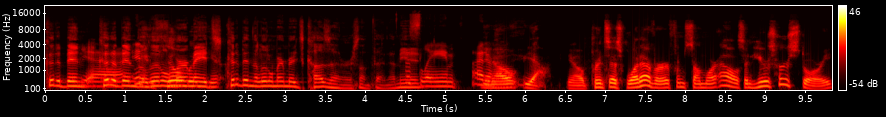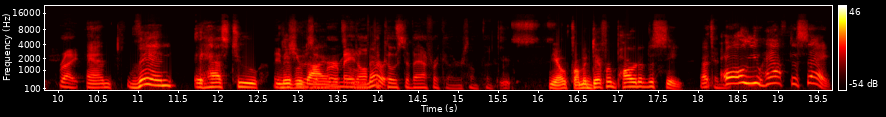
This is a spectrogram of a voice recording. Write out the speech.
Could have been Yeah, could have been the Little Fill with- Mermaid's yeah. could have been the Little Mermaid's cousin or something. I mean, That's it- lame. I don't know, know. yeah, you know, princess whatever from somewhere else, and here's her story, right. and then it has to Maybe live she or was die a mermaid off merits. the coast of Africa or something. you know, from a different part of the sea. That's And- all you have to say.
